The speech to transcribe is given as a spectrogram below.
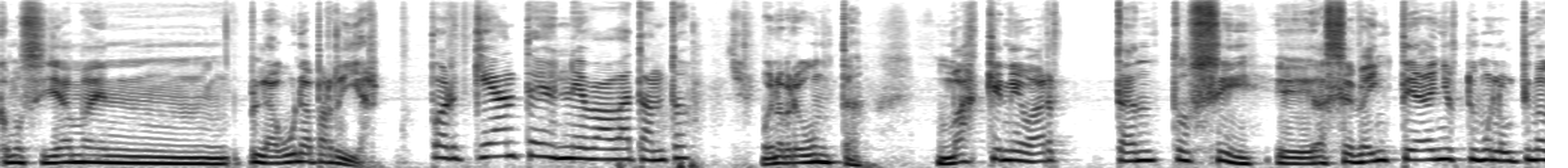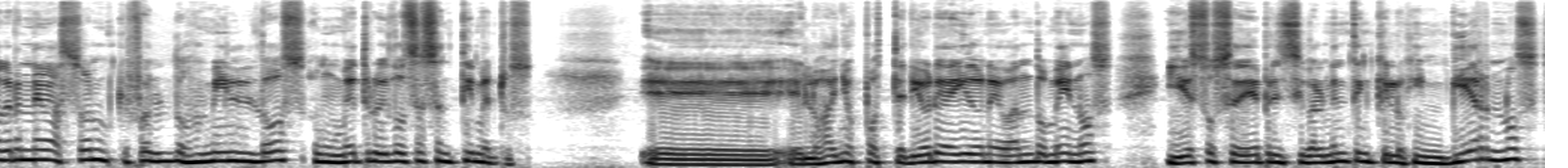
¿cómo se llama? En Laguna Parrillar. ¿Por qué antes nevaba tanto? Buena pregunta. Más que nevar tanto, sí. Eh, hace 20 años tuvimos la última gran nevazón, que fue el 2002, un metro y 12 centímetros. Eh, en los años posteriores ha ido nevando menos y eso se debe principalmente en que los inviernos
